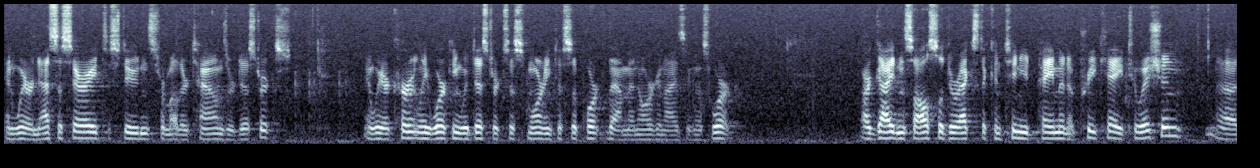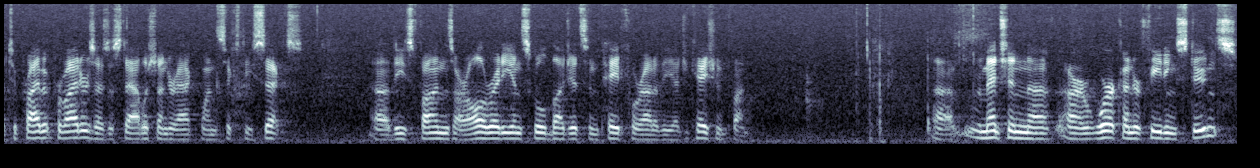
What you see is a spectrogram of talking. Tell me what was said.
and where necessary, to students from other towns or districts. And we are currently working with districts this morning to support them in organizing this work. Our guidance also directs the continued payment of pre-K tuition uh, to private providers as established under Act 166. Uh, These funds are already in school budgets and paid for out of the education fund. Uh, We mentioned uh, our work under feeding students.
